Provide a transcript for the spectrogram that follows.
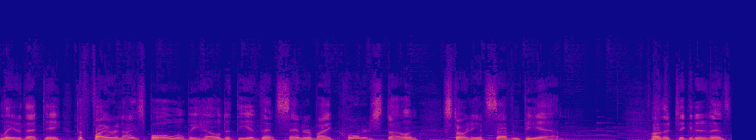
Later that day, the Fire and Ice Ball will be held at the Event Center by Cornerstone starting at 7 p.m. Other ticketed events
